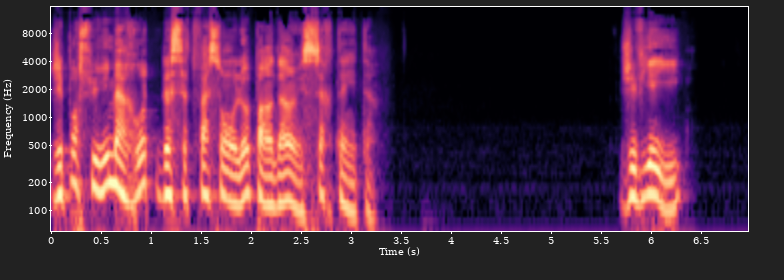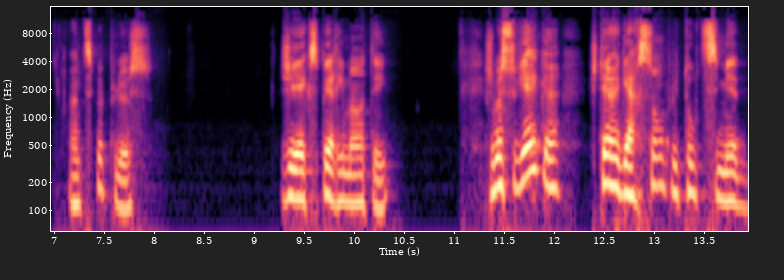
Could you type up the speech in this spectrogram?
J'ai poursuivi ma route de cette façon-là pendant un certain temps. J'ai vieilli un petit peu plus. J'ai expérimenté. Je me souviens que j'étais un garçon plutôt timide,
